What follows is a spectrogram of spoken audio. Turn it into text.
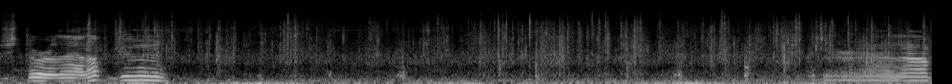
Stir that up good. Stir that up.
